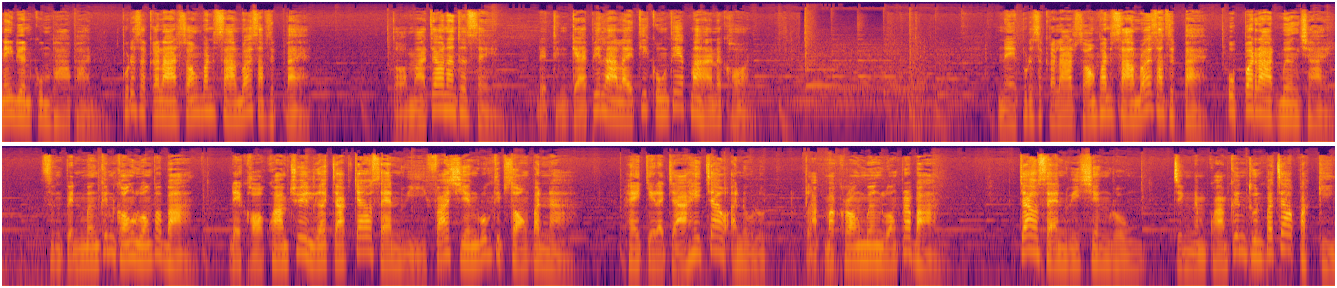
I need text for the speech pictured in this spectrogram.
ในเดือนกุมภาพันธ์ พุทธศักราช 2338 ต่อมาเจ้านันทเสนได้ถึงแก่พิลาไลยที่กรุงเทพมหานคร ในพุทธศักราช 2338 อุปราชเมืองชัย ซึ่งเป็นเมืองขึ้นของหลวงพระบาง ได้ขอความช่วยเหลือจากเจ้าแสนหวีฟ้าเชียงรุ่ง 12 ปันนา ให้เจรจาให้เจ้าอนุรุตกลับมาครองเมืองหลวงพระบาง เจ้าแสนวีเชียงรุง จึงนำความขึ้นทุนพระเจ้าปักกิ่ง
